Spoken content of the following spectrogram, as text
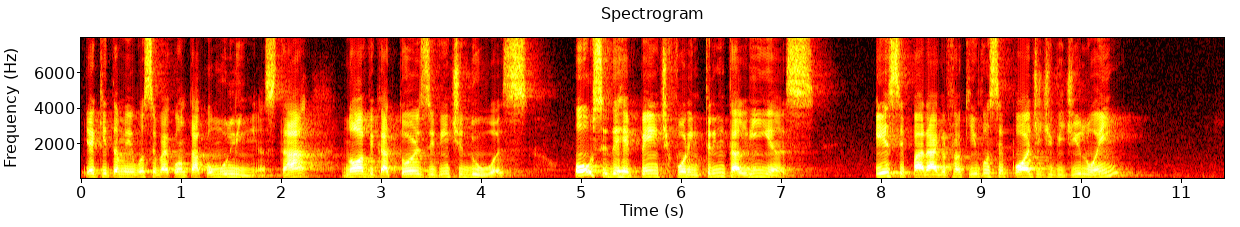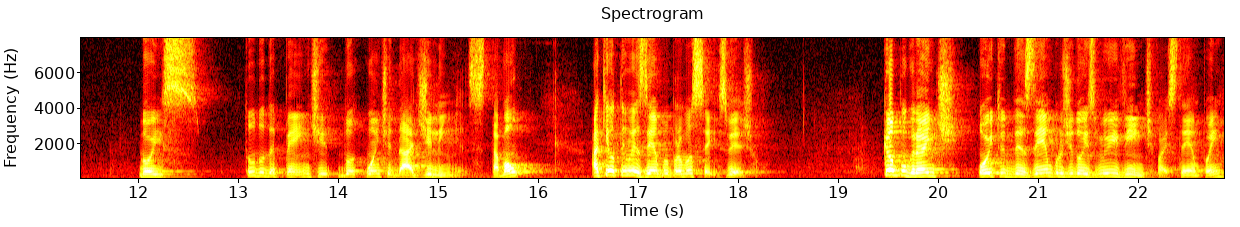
E aqui também você vai contar como linhas, tá? 9, 14, 22. Ou se de repente forem 30 linhas, esse parágrafo aqui você pode dividi-lo em 2. Tudo depende da quantidade de linhas, tá bom? Aqui eu tenho um exemplo para vocês, vejam. Campo Grande, 8 de dezembro de 2020, faz tempo, hein?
